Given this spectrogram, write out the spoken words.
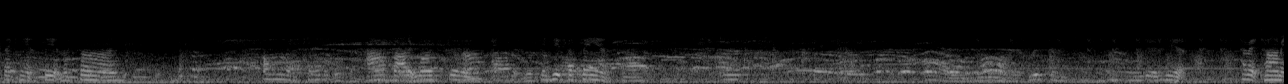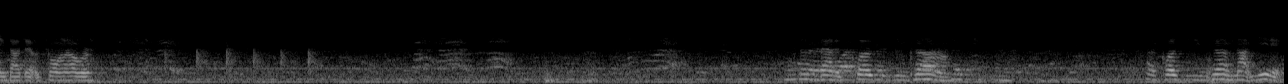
They can't see it in the sun. Oh, I thought it was. I thought it was too. I thought it was. It hit the fence. Oh, listen. Oh, good hit. I bet Tommy thought that was going over. That's about as close as you can come. As close as you can come, not get it.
